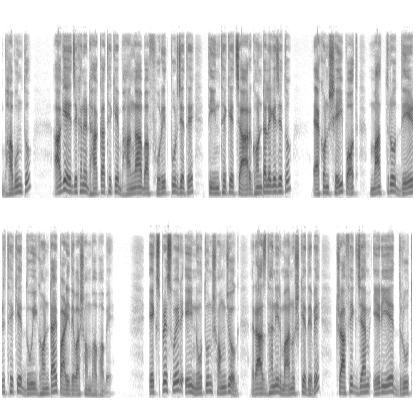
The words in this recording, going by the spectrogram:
ভাবুন তো আগে যেখানে ঢাকা থেকে ভাঙা বা ফরিদপুর যেতে তিন থেকে চার ঘণ্টা লেগে যেত, এখন সেই পথ মাত্র দেড় থেকে দুই ঘন্টায় পাড়ি দেওয়া সম্ভব হবে। এক্সপ্রেসওয়ের এই নতুন সংযোগ রাজধানীর মানুষকে দেবে, ট্রাফিক জ্যাম এড়িয়ে দ্রুত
